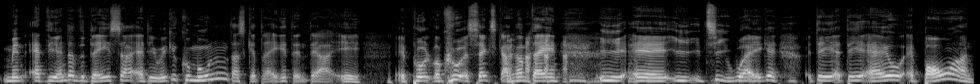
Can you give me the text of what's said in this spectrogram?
men at the end of the day, så er det jo ikke kommunen, der skal drikke den der øh, øh pulverkur seks gange om dagen i, øh, i, i 10 uger, ikke? Det, det er jo at borgeren,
